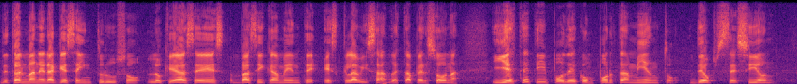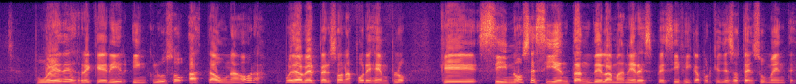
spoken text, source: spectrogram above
De tal manera que ese intruso lo que hace es básicamente esclavizando a esta persona y este tipo de comportamiento, de obsesión, puede requerir incluso hasta una hora. Puede haber personas, por ejemplo, que si no se sientan de la manera específica, porque ya eso está en su mente,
